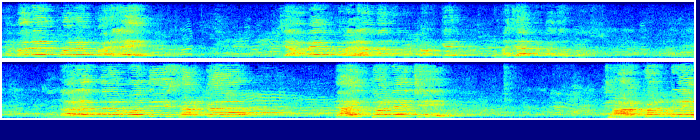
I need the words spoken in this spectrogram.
ये पहले पहले কহিলে যে আমি মহিলা মানুষ টঙ্কে হাজার টাকা দেব नरेंद्र मोदी जी झारखंड रे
